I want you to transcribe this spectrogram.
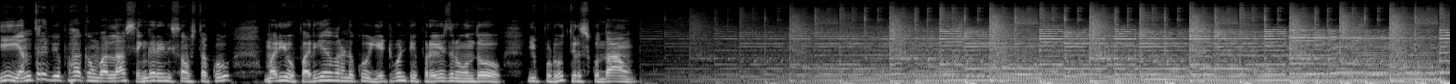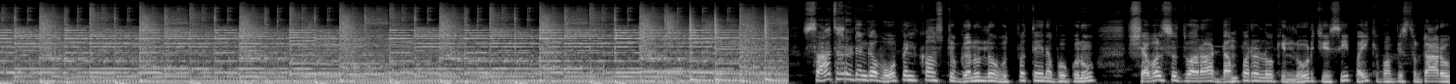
ఈ యంత్ర విభాగం వల్ల సింగరేణి సంస్థకు మరియు పర్యావరణకు ఎటువంటి ప్రయోజనం ఉందో ఇప్పుడు తెలుసుకుందాం. సాధారణంగా ఓపెన్ కాస్ట్ గనుల్లో ఉత్పత్తి అయిన బొగ్గును షవల్స్ ద్వారా డంపర్లలోకి లోడ్ చేసి పైకి పంపిస్తుంటారు.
